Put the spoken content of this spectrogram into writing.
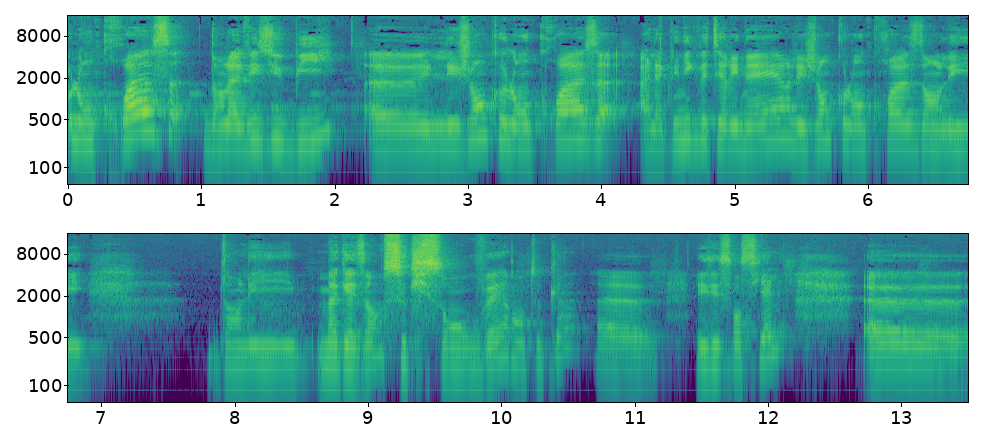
l'on croise dans la Vésubie, euh, les gens que l'on croise à la clinique vétérinaire, les gens que l'on croise dans les, dans les magasins, ceux qui sont ouverts en tout cas, euh, les essentiels, euh,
